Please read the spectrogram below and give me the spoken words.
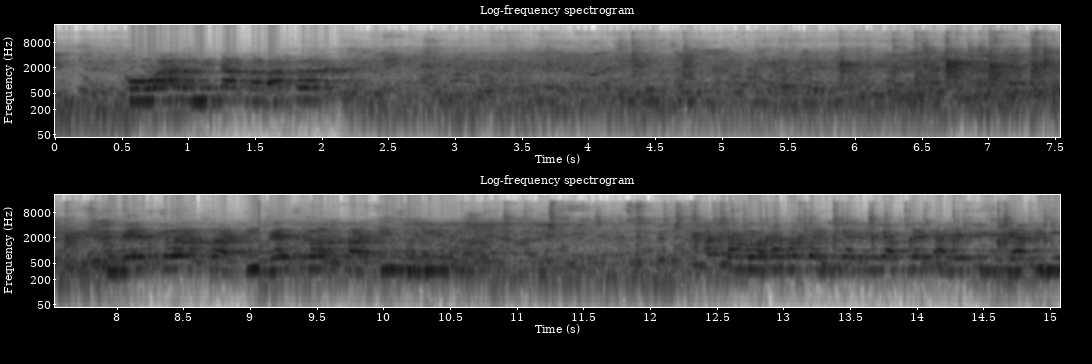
गोवा अनिता प्रभाकर. कुबेरकरसाठी कुबेरकरसाठी सुनील. आता बघायला पहिली आलेली आपल्या शाळेतील विद्यार्थिनी.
